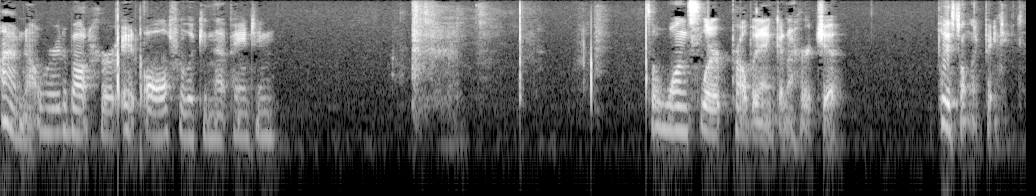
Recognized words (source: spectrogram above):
I am not worried about her at all for licking that painting. So one slurp probably ain't gonna hurt you. Please don't lick paintings.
